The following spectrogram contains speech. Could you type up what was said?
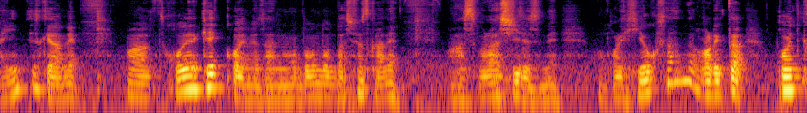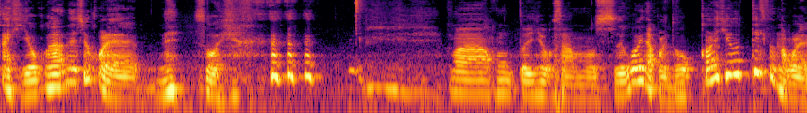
まあいいんですけどね。まあ、そこれ結構皆さんもどんどん出しますからね。まあ、素晴らしいですね。これ、ひよこさんだこれ言ったら、これってかひよこさんでしょ？これ。ね、そういう。まあ、本当にひよこさんもすごいな。これ、どっから拾ってきたんだ、これ。い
